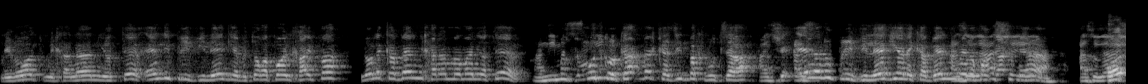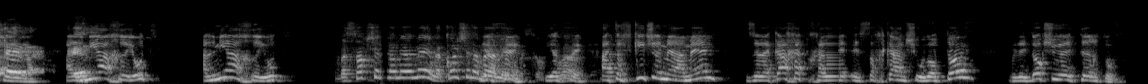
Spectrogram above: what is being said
לראות מחנן יותר. אין לי פריבילגיה בתור הפועל חיפה לא לקבל מחנן ממן יותר. אני דמות מסכים, כל כך מרכזית בקבוצה, אז- שאין אז- לנו פריבילגיה לקבל אז ממנו כל כך מעט. אז עולה השאלה, על מי האחריות? על מי האחריות? בסוף של המאמן, הכל של המאמן יפה, בסוף. יפה. מה? התפקיד של מאמן זה לקחת שחקן שהוא לא טוב ולדאוג שהוא יהיה יותר טוב.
